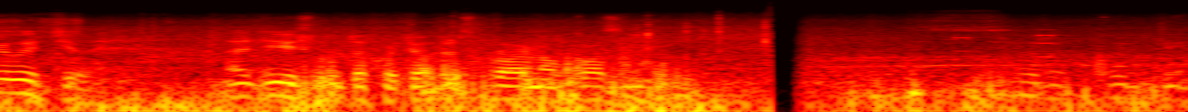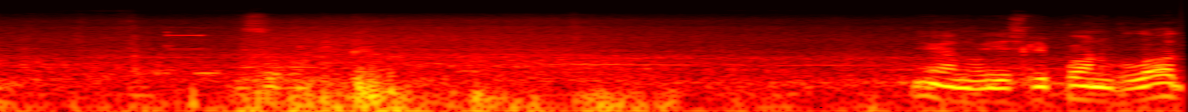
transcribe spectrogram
Вилетіли. Надіюсь, тут хоч адрес правильно вказаний. 41. Зоник. Ні, ну якщо пан Влад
